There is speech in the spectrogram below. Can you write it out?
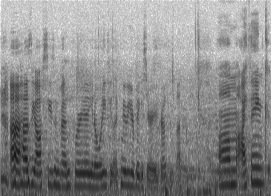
Uh, how's the off season been for you? You know, what do you feel like maybe your biggest area of growth has been? Um, I think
